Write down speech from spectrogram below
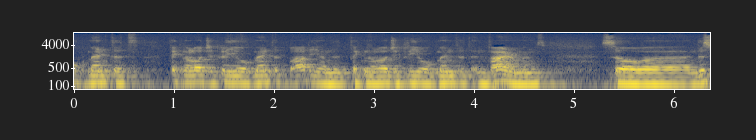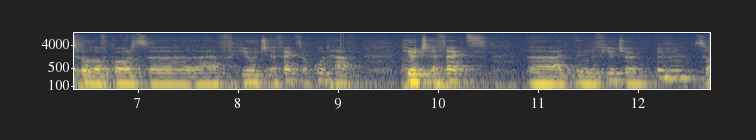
augmented, technologically augmented body and the technologically augmented environment. So uh, and this will of course uh, have huge effects or could have huge effects uh, in the future. Mhm. So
